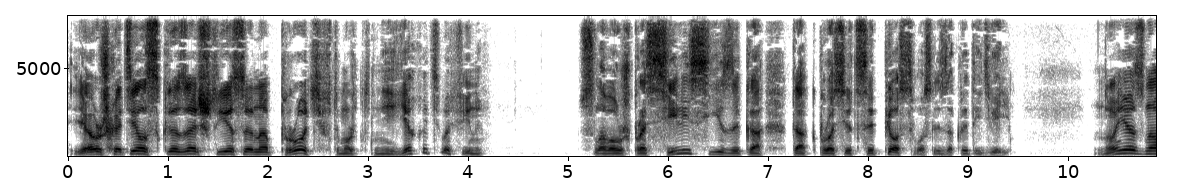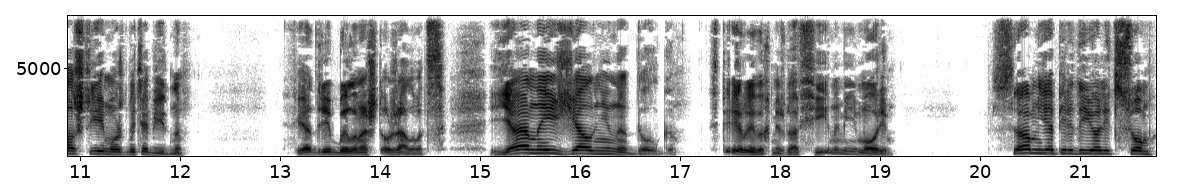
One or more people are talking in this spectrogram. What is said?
Я уж хотел сказать, что если она против, то может не ехать в Афины. Слова уж просились с языка, так просится пес возле закрытой двери. Но я знал, что ей может быть обидно. Федре было на что жаловаться. Я наезжал ненадолго, в перерывах между Афинами и морем. Сам я перед ее лицом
